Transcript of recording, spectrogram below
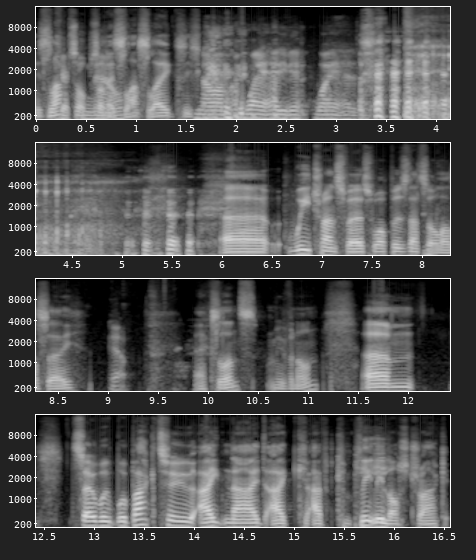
His laptop's on its last legs. He's, No, I'm, I'm way ahead of you. Way ahead of you. uh, we transfer swappers. That's all I'll say. Yeah. Excellent. Moving on. Um, so we're, we're back to I, no, I, I have completely lost track.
